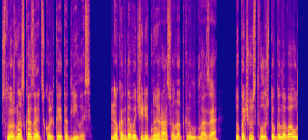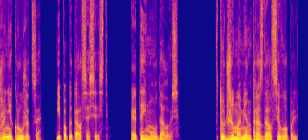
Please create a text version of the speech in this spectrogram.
Сложно сказать, сколько это длилось. Но когда в очередной раз он открыл глаза, то почувствовал, что голова уже не кружится, и попытался сесть. Это ему удалось. В тот же момент раздался вопль.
